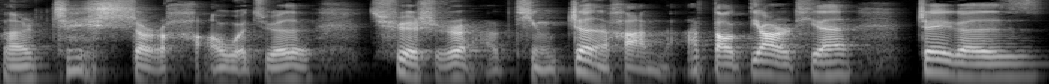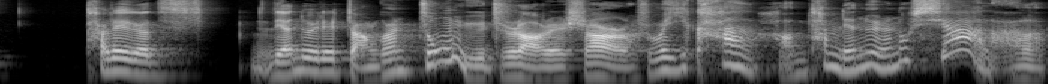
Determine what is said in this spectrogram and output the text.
反正这事儿好，我觉得确实啊挺震撼的啊。到第二天，这个他这个连队这长官终于知道这事儿了，说一看，好，他们连队人都下来了，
